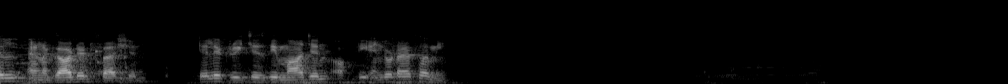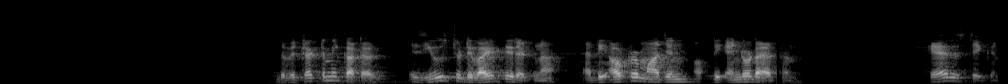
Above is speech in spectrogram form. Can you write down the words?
and a guarded fashion till it reaches the margin of the endodiathermy. The vitrectomy cutter is used to divide the retina at the outer margin of the endodiathermy. Care is taken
